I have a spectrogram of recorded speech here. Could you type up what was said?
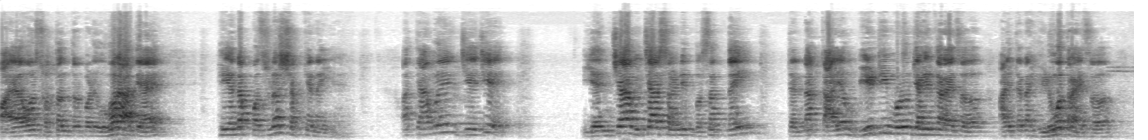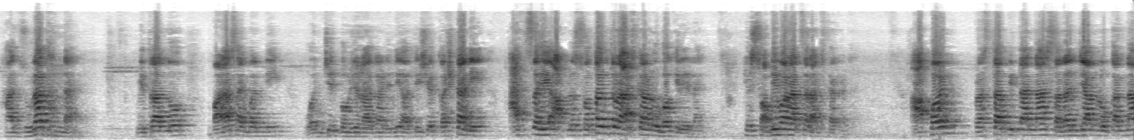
पायावर स्वतंत्रपणे उभं राहते आहे. हे यांना पचणंच शक्य नाही आहे. त्यामुळे जे जे यांच्या विचारसरणीत बसत नाही त्यांना कायम बी टीम म्हणून जाहीर करायचं आणि त्यांना हिणवत राहायचं हा जुना धंदा आहे. मित्रांनो बाळासाहेबांनी वंचित बहुजन आघाडीने अतिशय कष्टाने आजचं हे आपलं स्वतंत्र राजकारण उभं केलेलं आहे. हे स्वाभिमानाचं राजकारण आहे. आपण प्रस्थापितांना सरंजाम लोकांना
